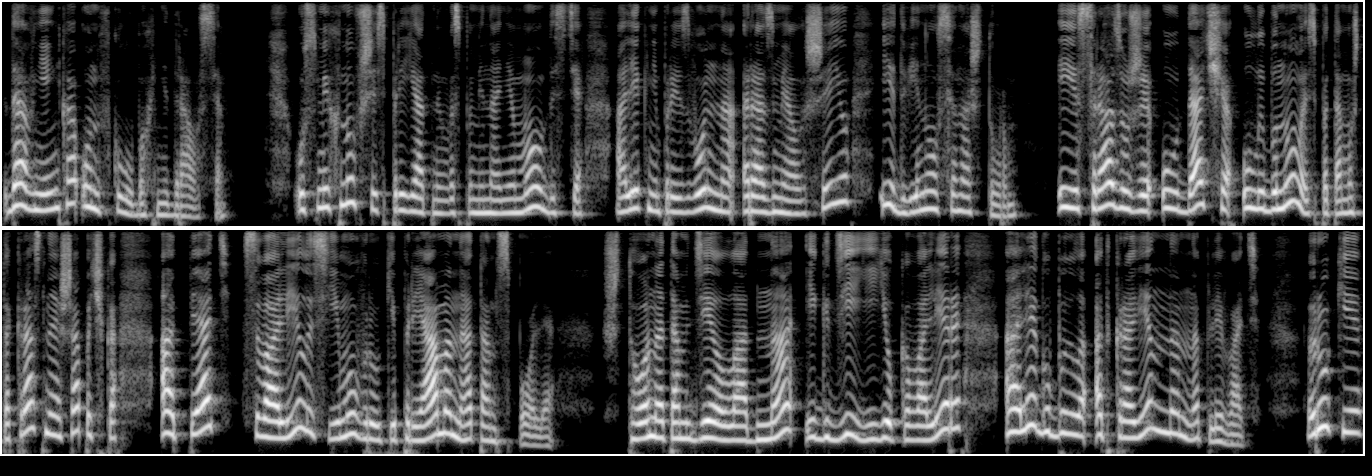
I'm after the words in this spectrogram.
давненько он в клубах не дрался. Усмехнувшись приятным воспоминанием молодости, Олег непроизвольно размял шею и двинулся на штурм. И сразу же удача улыбнулась, потому что красная шапочка опять свалилась ему в руки прямо на танцполе – что она там делала одна и где ее кавалеры, Олегу было откровенно наплевать. Руки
